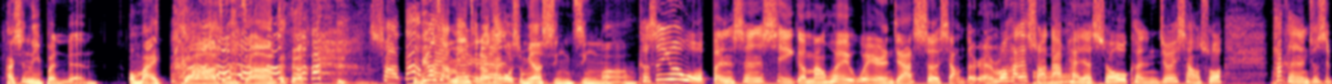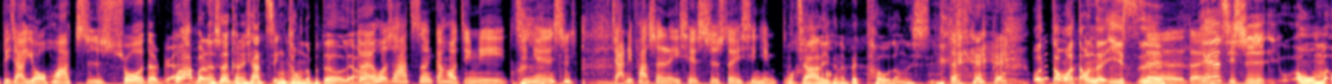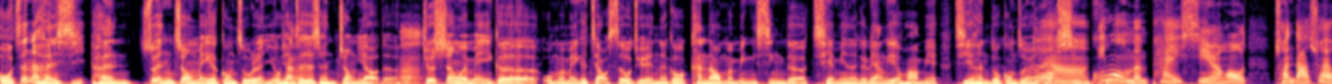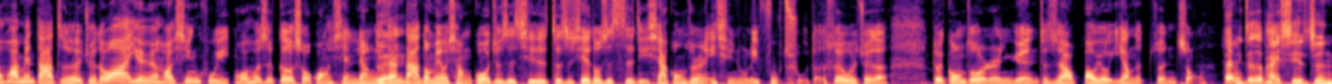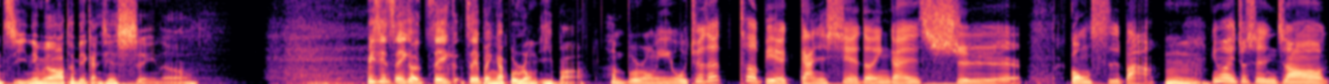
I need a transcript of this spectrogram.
还是你本人 ？Oh my god！怎么这样？ 耍大牌，你不要讲名字，你有看过什么样行径吗？可是因为我本身是一个蛮会为人家设想的人，如果他在耍大牌的时候，哦、我可能就会想说，他可能就是比较有话直说的人。或他本身可能现在经痛的不得了，对，或是他真的刚好经历今天是 家里发生了一些事，所以心情不好。家里可能被偷东西。对，我懂，我懂你的意思。对对对，因为其实我们我真的很喜很尊重每一个工作人员，我想这就是很重要的。嗯，就是身为每一个我们每一个角色，我觉得能够看到。我们明星的前面那个亮丽的画面，其实很多工作人员好辛苦、啊。因为我们拍戏，然后传达出来的画面，大家只会觉得哇，演员好辛苦，或或是歌手光鲜亮丽，但大家都没有想过，就是其实这这些都是私底下工作人员一起努力付出的。所以我觉得对工作人员就是要保有一样的尊重。但你这次拍写真集，你有没有要特别感谢谁呢？毕竟这个这一个这一本应该不容易吧？很不容易，我觉得特别感谢的应该是公司吧。嗯，因为就是你知道。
